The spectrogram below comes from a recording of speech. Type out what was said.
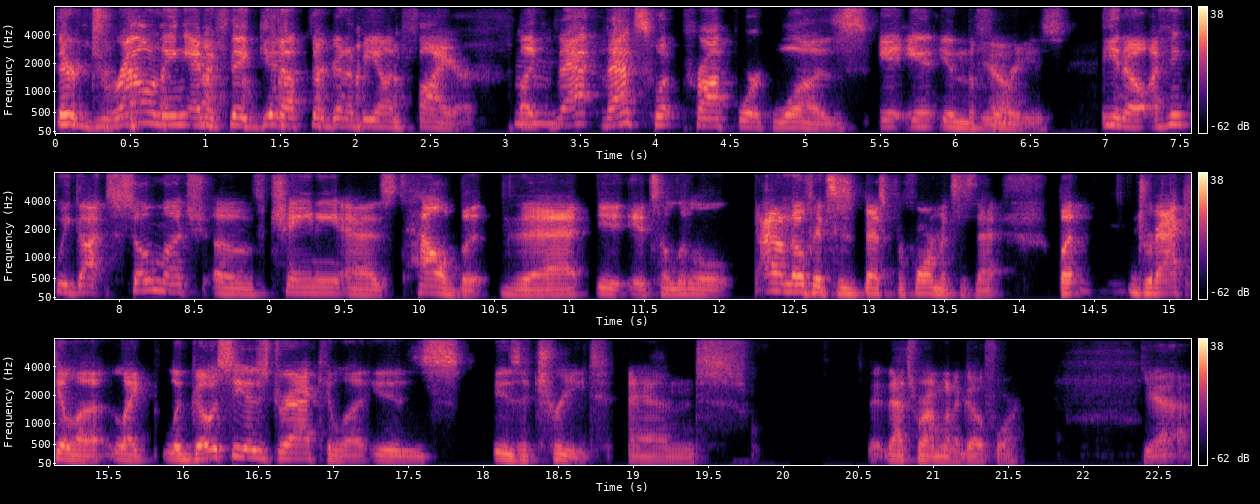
they're drowning and if they get up they're going to be on fire like Mhm. that that's what prop work was in, in, in the Yeah. 40s you know i think we got so much of chaney as talbot that it, it's a little i don't know if it's his best performance as that but dracula like lugosi as dracula is is a treat and that's where i'm going to go for yeah,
